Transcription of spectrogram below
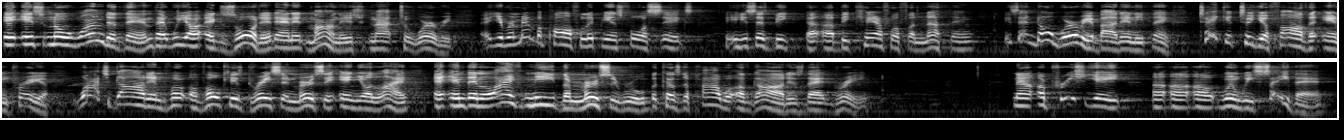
It's no wonder then that we are exhorted and admonished not to worry. You remember Paul, Philippians 4 6, he says, Be, uh, uh, be careful for nothing. He said, Don't worry about anything. Take it to your Father in prayer. Watch God invo- evoke His grace and mercy in your life, and, and then life need the mercy rule because the power of God is that great. Now, appreciate uh, uh, uh, when we say that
